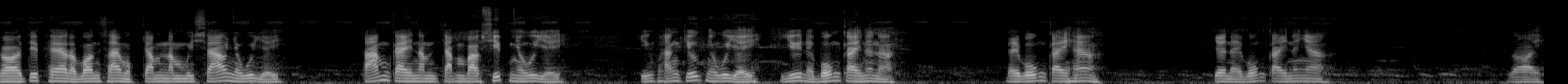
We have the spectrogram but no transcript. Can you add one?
Rồi, tiếp theo là bonsai 156 nha quý vị. 8 cây 500 bao ship nha quý vị. Chuyển khoản trước nha quý vị. Dưới này 4 cây nữa nè. Đây 4 cây ha. Trên này 4 cây nữa nha. Rồi,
